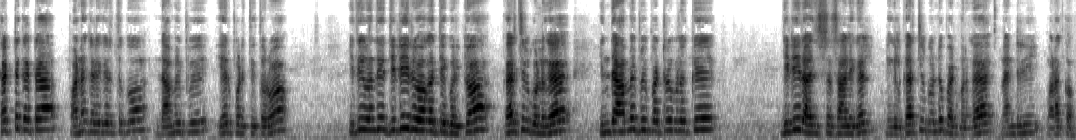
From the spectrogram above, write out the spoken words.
கட்டுக்கட்டாக பணம் கிடைக்கிறதுக்கும் இந்த அமைப்பு ஏற்படுத்தி தரும். இது வந்து திடீர் யோகத்தை குறிக்கும். கருத்தில் கொள்ளுங்கள் இந்த அமைப்பை பெற்றவர்களுக்கு திடீர் அதிர்ஷ்டசாலிகள் நீங்கள் கருத்தில் கொண்டு பயன்பெறுங்க நன்றி வணக்கம்.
